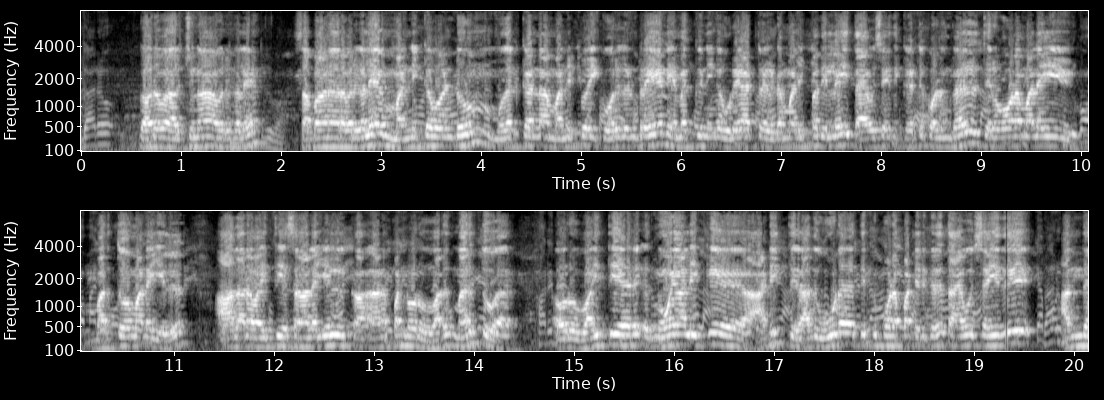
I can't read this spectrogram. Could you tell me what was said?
கௌரவ அர்ஜுனா அவர்களே சபாநாயகர் அவர்களே மன்னிக்க வேண்டும் முதற்க நான் மன்னிப்பை கோருகின்றேன் எமக்கு நீங்கள் உரையாற்ற இடம் அளிப்பதில்லை தயவு செய்து கேட்டுக்கொள்ளுங்கள் திருவோணமலை மருத்துவமனையில் ஆதார வைத்தியசாலையில் காணப்பட்ட ஒரு மருத்துவர் ஒரு வைத்தியர் நோயாளிக்கு அடித்து அது ஊடகத்திற்கு போடப்பட்டிருக்கிறது. தயவு செய்து அந்த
